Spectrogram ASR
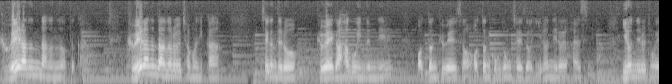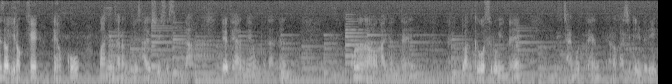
교회라는 단어는 어떨까요? 교회라는 단어를 쳐보니까 최근 들어 교회가 하고 있는 일, 어떤 교회에서, 어떤 공동체에서 이런 일을 하였습니다. 이런 일을 통해서 이렇게 되었고, 많은 사람들이 살 수 있었습니다. 에 대한 내용보다는 음, 코로나와 관련된 네, 또한 그것으로 인해 음, 잘못된 여러 가지 일들이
